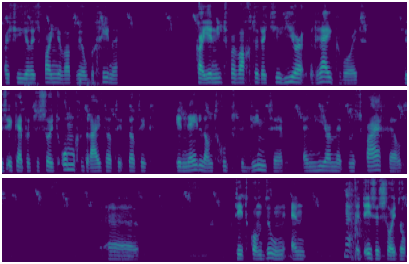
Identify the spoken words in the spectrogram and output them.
als je hier in Spanje wat wil beginnen, kan je niet verwachten dat je hier rijk wordt. Dus ik heb het een soort omgedraaid dat ik, dat ik in Nederland goed verdiend heb en hier met mijn spaargeld eh, dit kon doen. En Ja. het is een soort of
